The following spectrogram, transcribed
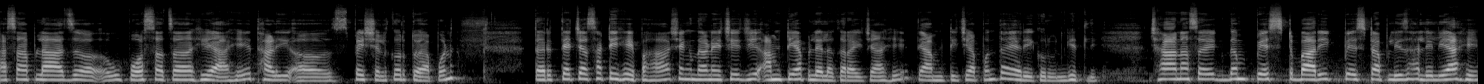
असा आपला आज उपवासाचा हे आहे. थाळी स्पेशल करतो आहे आपण. तर त्याच्यासाठी हे पहा शेंगदाण्याची जी आमटी आपल्याला करायची आहे त्या आमटीची आपण तयारी करून घेतली. छान असं एकदम पेस्ट बारीक पेस्ट आपली झालेली आहे.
